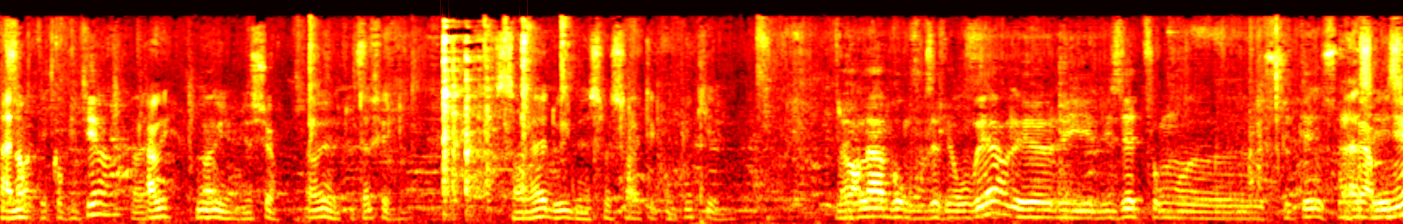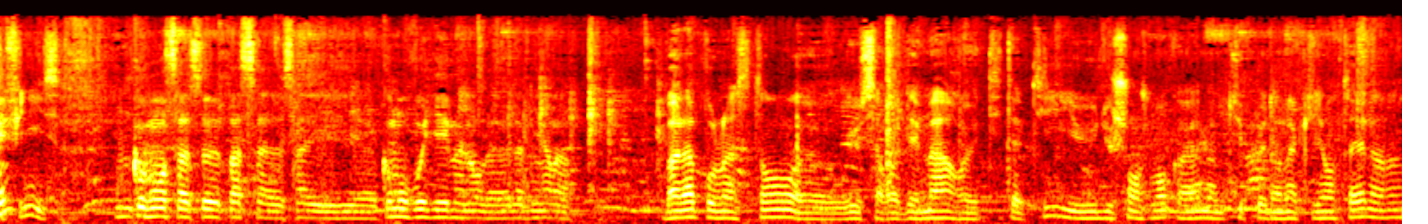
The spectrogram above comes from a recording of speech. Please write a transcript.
ah non. C'était compliqué là Ah oui, oui, bien sûr. Ah oui, tout à fait. Sans l'aide, oui, bien sûr, ça aurait été compliqué. Alors là, bon, vous avez ouvert, les, aides sont, euh, sont ah, terminées. C'est fini ça. Comment ça se passe ça, Comment vous voyez maintenant l'avenir là? Bah là pour l'instant, euh, oui, ça redémarre euh, petit à petit. Il y a eu du changement quand même un petit peu dans la clientèle. Hein.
